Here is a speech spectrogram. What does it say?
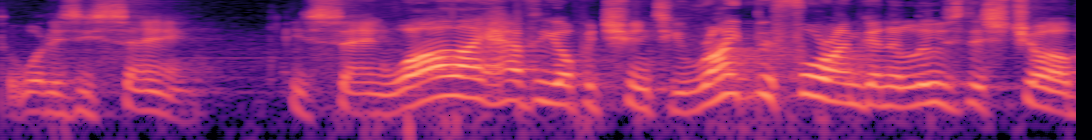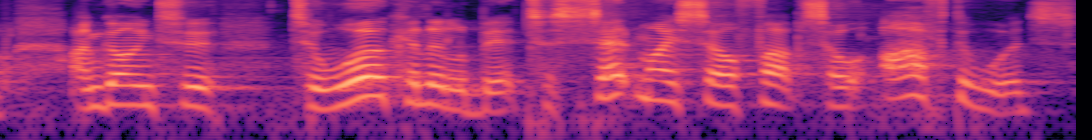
So, what is he saying? He's saying, while I have the opportunity, right before I'm going to lose this job, I'm going to, to work a little bit to set myself up so afterwards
